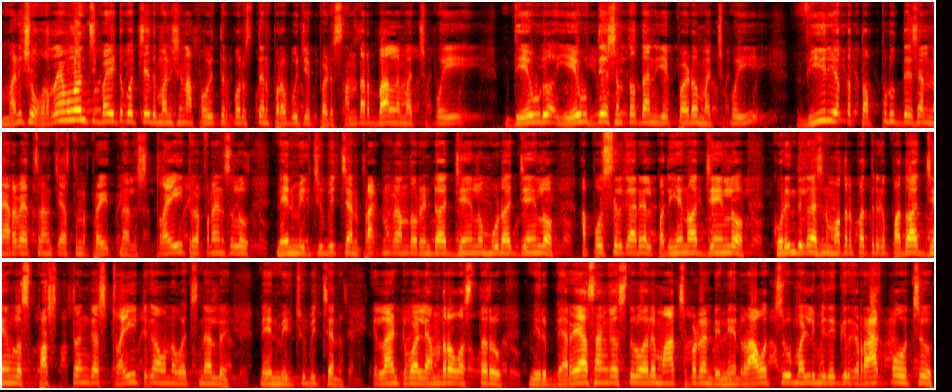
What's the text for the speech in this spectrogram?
మనిషి హృదయంలోంచి బయటకు వచ్చేది మనిషిని అపవిత్రపరుస్తని ప్రభు చెప్పాడు. సందర్భాలను మర్చిపోయి దేవుడు ఏ ఉద్దేశంతో దాన్ని చెప్పాడో మర్చిపోయి వీరి యొక్క తప్పుడు ఉద్దేశాలు నెరవేర్చడానికి చేస్తున్న ప్రయత్నాలు. స్ట్రైట్ రెఫరెన్స్లు నేను మీకు చూపించాను. ప్రకటన గ్రంథం రెండో అధ్యాయంలో మూడో అధ్యాయంలో అపోస్తుల కార్యాలు పదిహేనో అధ్యాయంలో కొరిందులు రాసిన మొదటి పత్రిక పదో అధ్యాయంలో స్పష్టంగా స్ట్రైట్గా ఉన్న వచనాలని నేను మీకు చూపించాను. ఇలాంటి వాళ్ళు అందరూ వస్తారు. మీరు బెరయా సంఘస్థుల వారే మార్చబడండి. నేను రావచ్చు మళ్ళీ మీ దగ్గరికి రాకపోవచ్చు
